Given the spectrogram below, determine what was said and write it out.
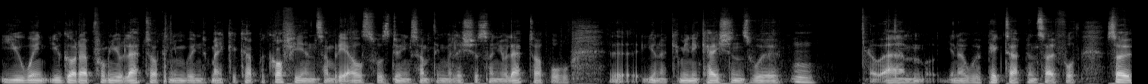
you went you got up from your laptop and you went to make a cup of coffee and somebody else was doing something malicious on your laptop or uh, you know communications were mm. Um, you know were picked up and so forth so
